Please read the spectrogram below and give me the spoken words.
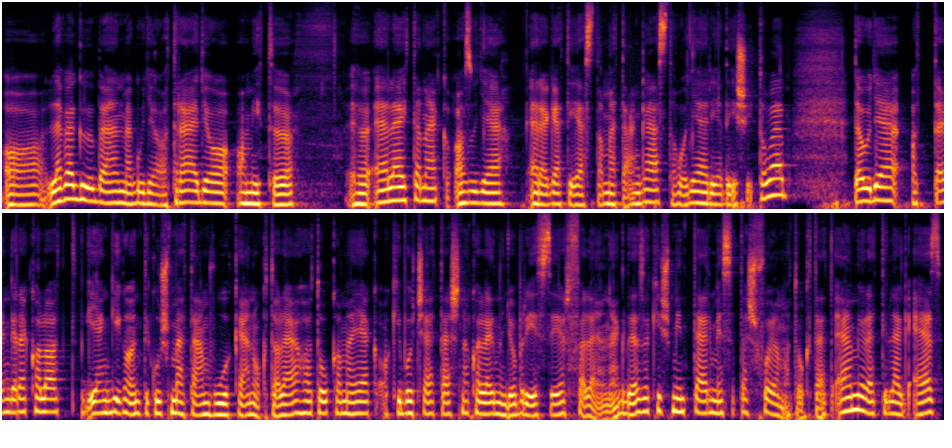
a levegőben, meg ugye a trágya, amit elejtenek, az ugye eregeti ezt a metángázt, ahogy erjed és így tovább. De ugye a tengerek alatt ilyen gigantikus metánvulkánok találhatók, amelyek a kibocsátásnak a legnagyobb részért felelnek, de ezek is mind természetes folyamatok. Tehát elméletileg ez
